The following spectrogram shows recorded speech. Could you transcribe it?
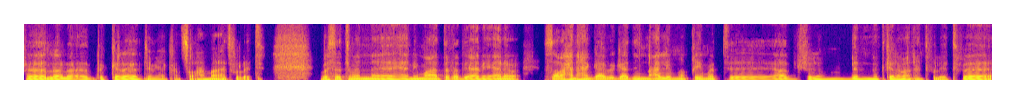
فلا لا أتذكر ايات جميلة كانت صراحة مع Hateful Eight بس أتمنى يعني ما أعتقد يعني أنا صراحة نحن قاعدين نعلي من قيمة آه، هذا الفيلم بنتكلم عن Hateful Eight فما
